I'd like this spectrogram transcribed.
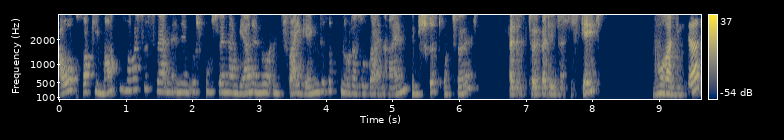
auch Rocky Mountain Horses werden in den Ursprungsländern gerne nur in zwei Gängen geritten oder sogar in einem, im Schritt und Tölt. Also Tölt bei denen heißt es Gate. Woran liegt das?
